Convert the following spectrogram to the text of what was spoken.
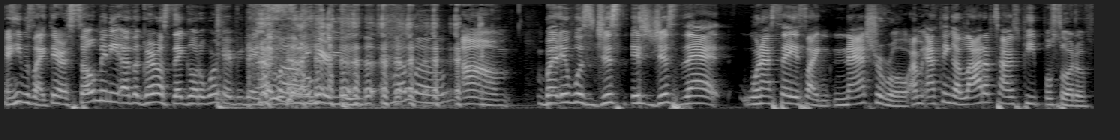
And he was like, there are so many other girls that go to work every day that want to hear you. Hello. Um, but it was just, it's just that when I say it's like natural, I mean, I think a lot of times people sort of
